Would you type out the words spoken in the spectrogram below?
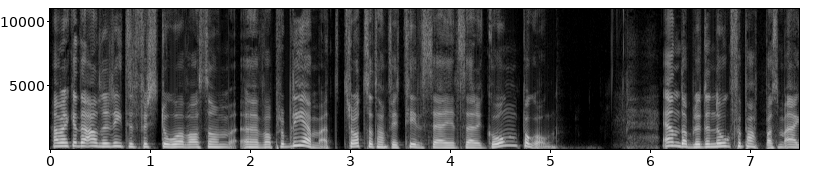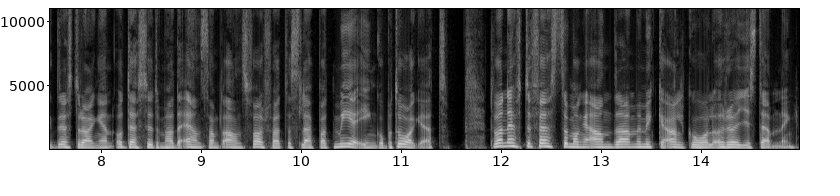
Han verkade aldrig riktigt förstå vad som eh, var problemet trots att han fick tillsägelser gång på gång. En dag blev det nog för pappa som ägde restaurangen och dessutom hade ensamt ansvar för att ha släpat med Ingo på tåget. Det var en efterfest som många andra med mycket alkohol och röjig stämning.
